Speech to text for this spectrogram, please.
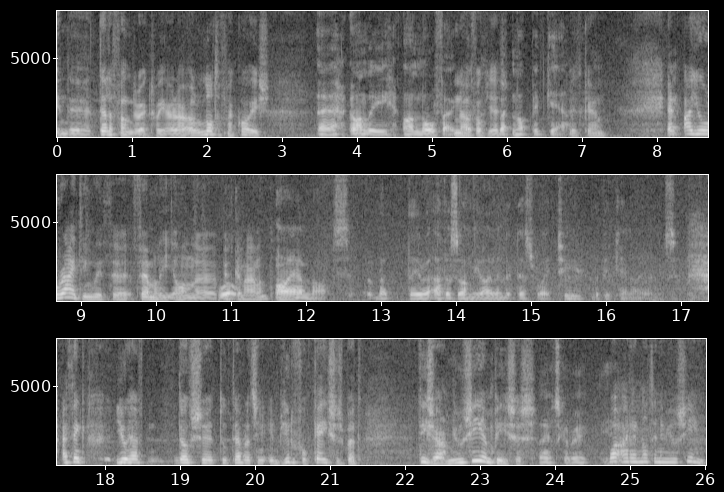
in the telephone directory, there are a lot of McCoys. Uh, on the on Norfolk, Norfolk, but, yes. but not Pitcairn. Pitcairn. And are you writing with uh, family on uh, Well, Pitcairn Island? I am not, but there are others on the island that does write to Hmm. the Pitcairn Islands. I think you have those uh, two tablets in, in beautiful cases, but these are museum pieces. That's correct. yeah. Why are they not in a museum?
